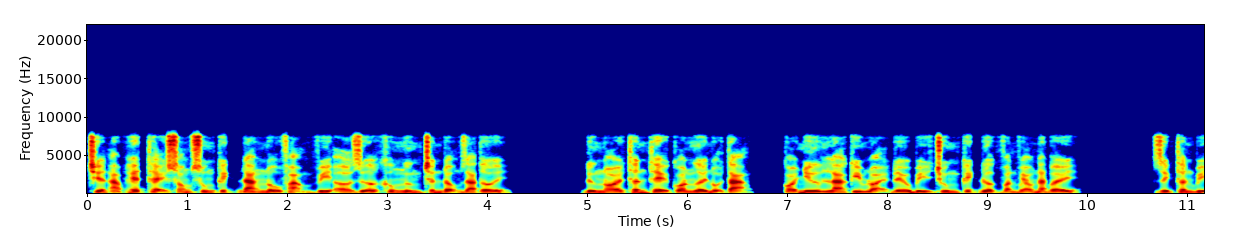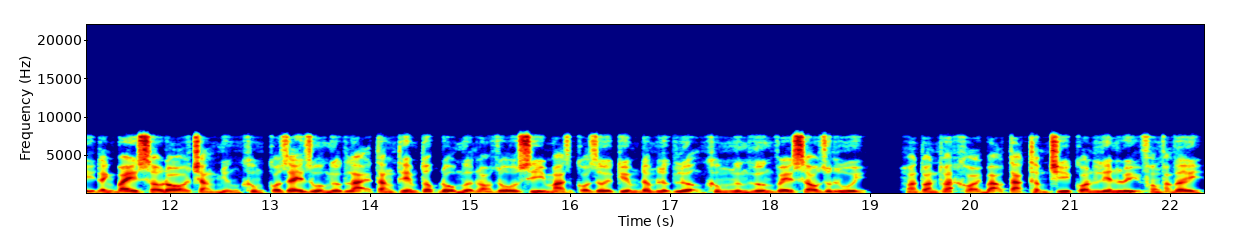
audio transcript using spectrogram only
triển áp hết thể sóng xung kích đang nổ phạm vi ở giữa không ngừng chấn động ra tới. Đừng nói thân thể con người nội tạng, coi như là kim loại đều bị trùng kích được vặn vẹo nát bấy. Dịch thân bị đánh bay sau đó chẳng những không có dây rùa ngược lại tăng thêm tốc độ mượn nó rổ xì mà có giới kiếm đâm lực lượng không ngừng hướng về sau rút lui, hoàn toàn thoát khỏi bạo tạc thậm chí còn liên lụy phong phạm đây.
